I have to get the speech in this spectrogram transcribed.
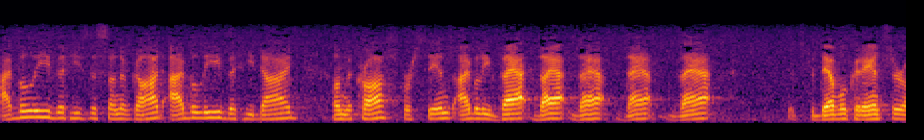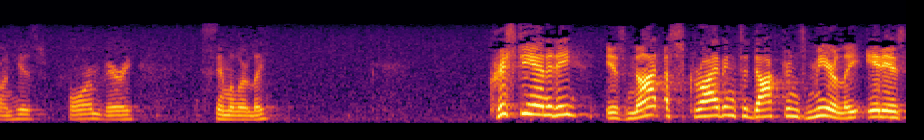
I believe that He's the Son of God. I believe that He died on the cross for sins. I believe that, that, that, that, that. Which the devil could answer on his form very similarly. Christianity is not ascribing to doctrines merely. It is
